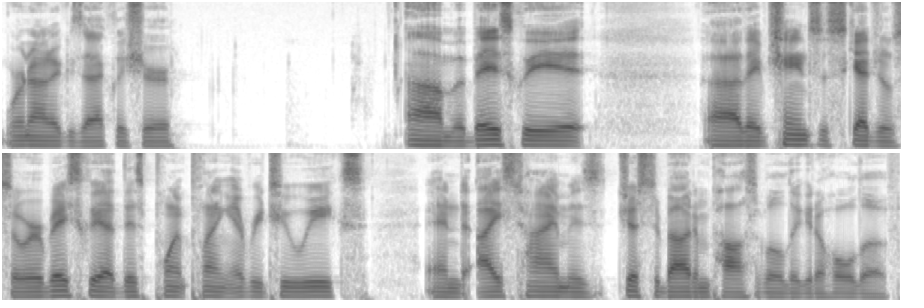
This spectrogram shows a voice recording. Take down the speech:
We're not exactly sure. Um, but basically, it, uh, they've changed the schedule. So we're basically at this point playing every two weeks, and ice time is just about impossible to get a hold of.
